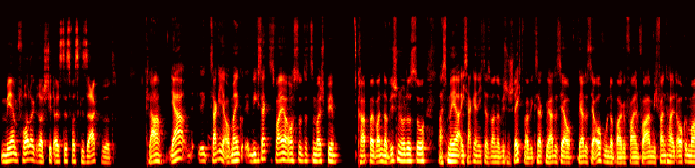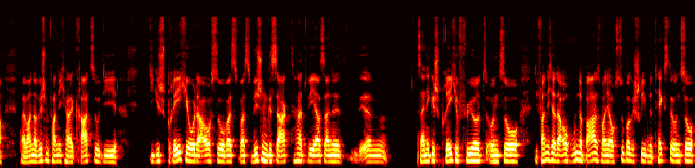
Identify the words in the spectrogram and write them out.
mehr im Vordergrund steht als das, was gesagt wird. Klar, ja, sag ich auch. Mein, wie gesagt, es war ja auch so, dass zum Beispiel gerade bei WandaVision oder so, was mir ja, ich sag ja nicht, dass WandaVision schlecht war. Wie gesagt, mir hat es ja auch, mir hat es ja auch wunderbar gefallen. Vor allem, ich fand halt auch immer bei WandaVision fand ich halt gerade so die die Gespräche oder auch so, was, was Vision gesagt hat, wie er seine, ähm, seine Gespräche führt und so, die fand ich ja da auch wunderbar. Es waren ja auch super geschriebene Texte und so.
